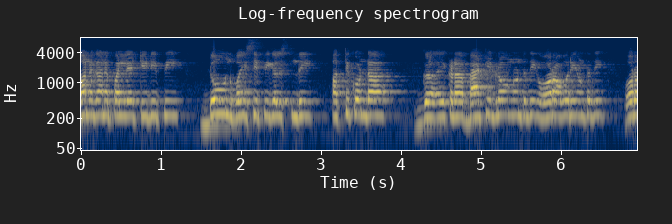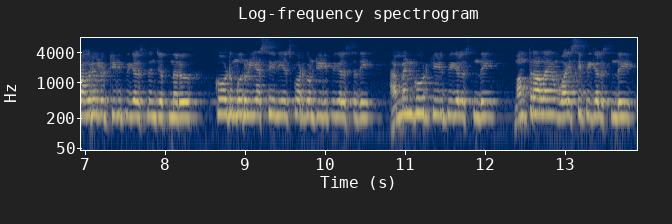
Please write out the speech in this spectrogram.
Banaganapalle TDP Dhone YCP గెలుస్తుంది. పత్తికొండ గ- ఇక్కడ బ్యాటిల్ గ్రౌండ్ ఉంటుంది ఓరాహోరీ ఉంటుంది. ఓరాహోరీలో టీడీపీ గెలుస్తుందని చెప్తున్నారు. కోడుమూరు ఎస్సీ నియోజకవర్గం టీడీపీ గెలుస్తుంది. అమ్మెన్గూరు టీడీపీ గెలుస్తుంది. మంత్రాలయం వైసీపీ గెలుస్తుంది.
